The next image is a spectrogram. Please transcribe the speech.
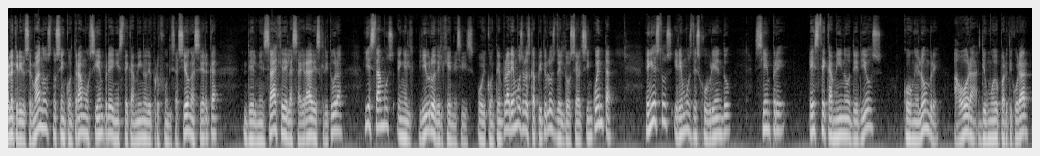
Hola queridos hermanos, nos encontramos siempre en este camino de profundización acerca del mensaje de la Sagrada Escritura y estamos en el libro del Génesis. Hoy contemplaremos los capítulos del 12 al 50. En estos iremos descubriendo siempre este camino de Dios con el hombre, ahora de un modo particular,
